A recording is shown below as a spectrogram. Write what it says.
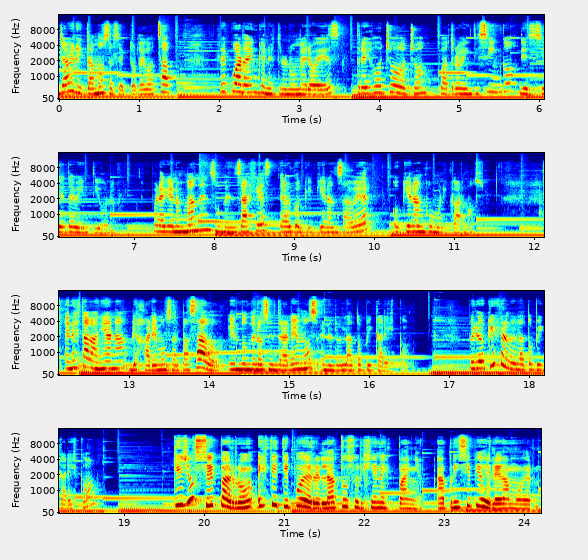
Ya habilitamos el sector de WhatsApp. Recuerden que nuestro número es 388-425-1721 para que nos manden sus mensajes de algo que quieran saber o quieran comunicarnos. En esta mañana viajaremos al pasado, en donde nos centraremos en el relato picaresco. ¿Pero qué es el relato picaresco? Que yo sepa, Ro, este tipo de relato surgió en España, a principios de la Edad Moderna.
